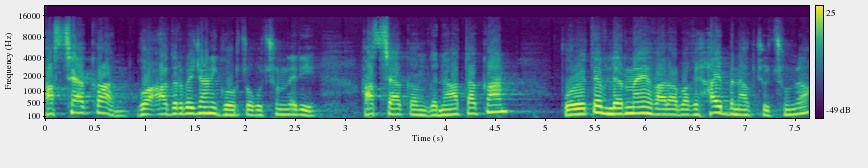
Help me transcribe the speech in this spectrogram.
հասցեական, Ադրբեջանի գործողությունների հասցեական գնահատական, որովհետև Լեռնային Ղարաբաղի հայ բնակչությունը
